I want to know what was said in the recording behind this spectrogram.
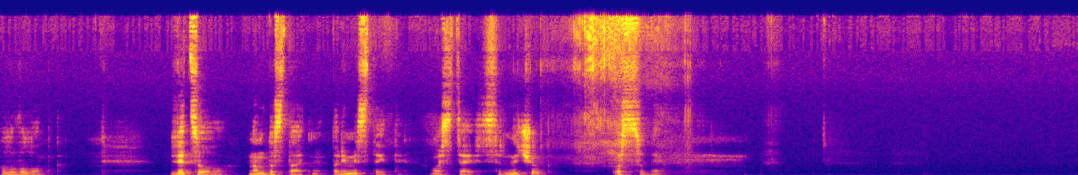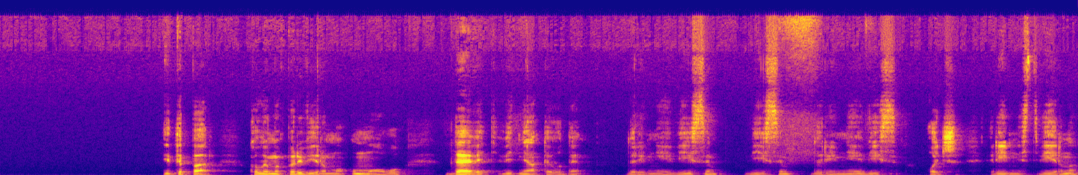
головоломка? Для цього нам достатньо перемістити ось цей сірничок ось сюди. І тепер, коли ми перевіримо умову, 9 відняти 1 дорівнює 8, 8 дорівнює 8. Отже, рівність вірна,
